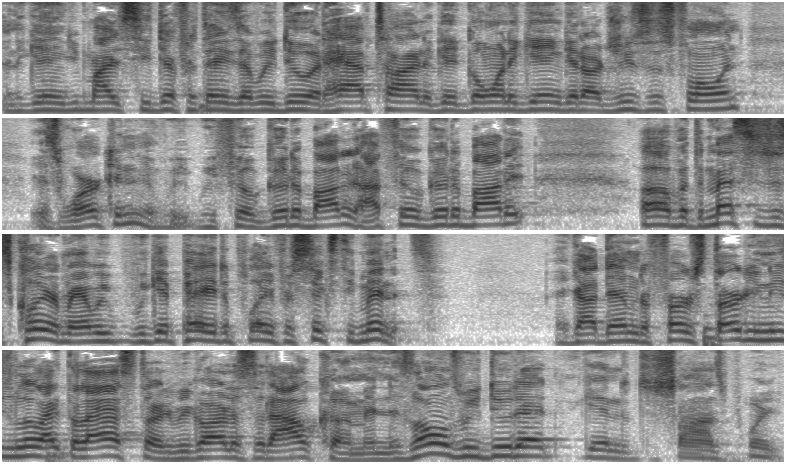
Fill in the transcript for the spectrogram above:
And again, you might see different things that we do at halftime to get going again, get our juices flowing. It's working. We, we feel good about it. I feel good about it. Uh, but the message is clear, man. We, we get paid to play for 60 minutes. And goddamn, the first 30 needs to look like the last 30, regardless of the outcome. And as long as we do that, again, to Sean's point,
